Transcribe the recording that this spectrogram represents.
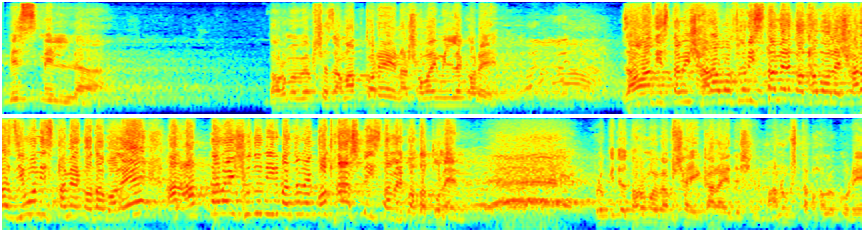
বিসমিল্লা ধর্ম ব্যবসা জামাত করে না সবাই মিললে করে? জামাত ইসলামী সারা বছর ইসলামের কথা বলে, সারা জীবন ইসলামের কথা বলে, আর আপনারাই শুধু নির্বাচনের কথা আসলে ইসলামের কথা তোলেন। প্রকৃত ধর্ম ব্যবসায়ী কারা দেশের মানুষ তা ভালো করে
